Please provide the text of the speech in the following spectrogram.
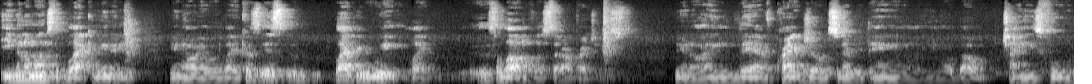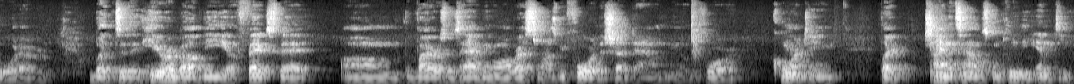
even amongst the black community. You know, it was like because it's black people. We like it's a lot of us that are prejudiced. You know, and they have crack jokes and everything You know about Chinese food or whatever. But to hear about the effects that um, the virus was having on restaurants before the shutdown, you know, before quarantine, like Chinatown was completely empty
